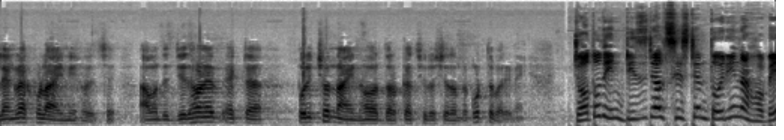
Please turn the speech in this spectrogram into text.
ল্যাংড়া খোলা আইনই হয়েছে। আমাদের যে ধরনের একটা পরিচ্ছন্ন আইন হওয়ার দরকার ছিল সেটা আমরা করতে পারি নাই। যতদিন ডিজিটাল সিস্টেম তৈরি না হবে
